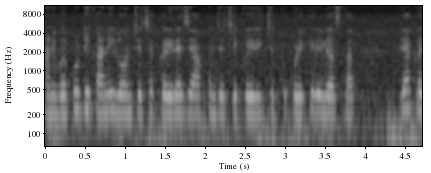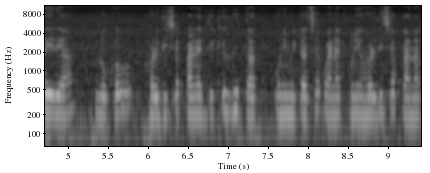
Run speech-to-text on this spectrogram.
आणि भरपूर ठिकाणी लोणच्याच्या कैऱ्या ज्या आपण ज्याचे कैरीचे तुकडे केलेले असतात त्या कैऱ्या लोक हळदीच्या पाण्यात देखील धुतात. कोणी मिठाच्या पाण्यात कोणी हळदीच्या पाण्यात.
